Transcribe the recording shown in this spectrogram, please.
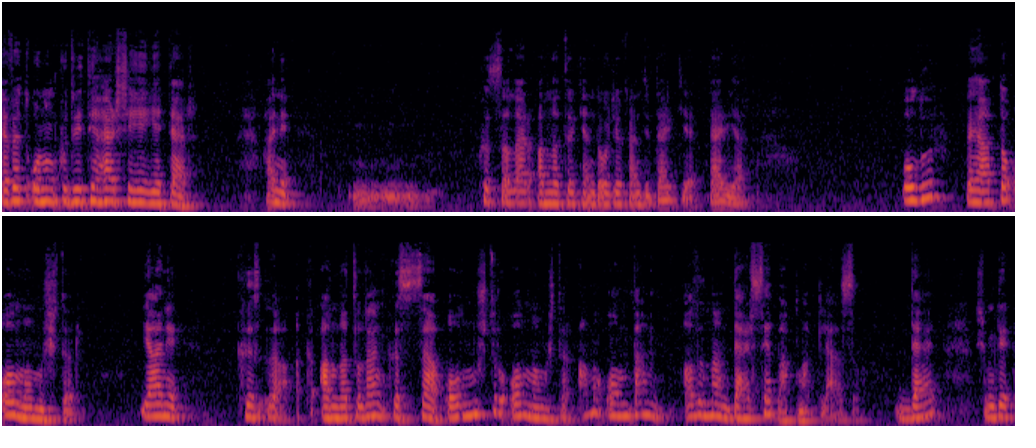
evet onun kudreti her şeye yeter. Hani kıssalar anlatırken de Hoca Efendi der ki der ya olur veyahut da olmamıştır. Yani kız, anlatılan kıssa olmuştur olmamıştır ama ondan alınan derse bakmak lazım. Der. Şimdi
